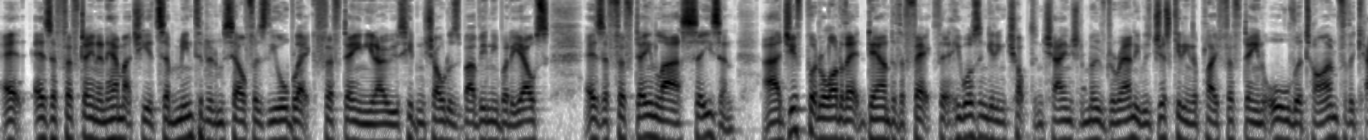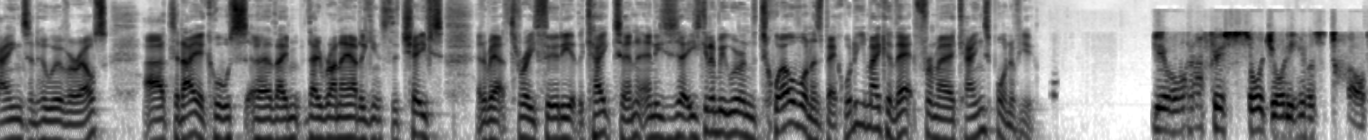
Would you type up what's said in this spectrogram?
at, as a 15, and how much he had cemented himself as the All Black 15. You know, he was head and shoulders above anybody else as a 15 last season. Uh, Jeff put a lot of that down to the fact that he wasn't getting chopped and changed and moved around. He was just getting to play 15 all the time for the Canes and whoever else. Uh, today, of course, uh, they they run out against the Chiefs at about 3:30 at the Cake Tin, and he's uh, he's going to be wearing the 12 on his back. What do you make of that from a Canes point of view? Yeah, well, when I first saw Jordie, he was 12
